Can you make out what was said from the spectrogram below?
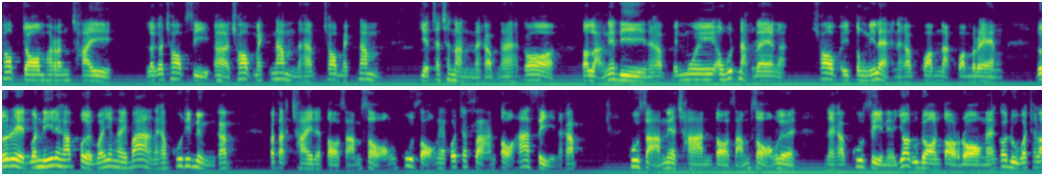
ชอบจอมพรัญชัย แล้วก็ชอบสี่อ่าชอบแมกนัมนะครับชอบแมกนัมเกียรติชัชนันนะครับนะก็ตอนหลังเนี่ยดีนะครับเป็นมวยอาวุธหนักแรงอะชอบไอ้ตรงนี้แหละนะครับความหนักความแรง โดยเรทวันนี้นะครับเปิดไว้ยังไงบ้างนะครับคู่ที่หนึ่งครับประตักชัยเนี่ยต่อ 3-2 คู่2เนี่ยโคชสารต่อ 5-4นะครับ คู่3เนี่ยชาญต่อ3-2เลยนะครับคู่4เนี่ยยอดอุดรต่อรองนะก็ดูวัชร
